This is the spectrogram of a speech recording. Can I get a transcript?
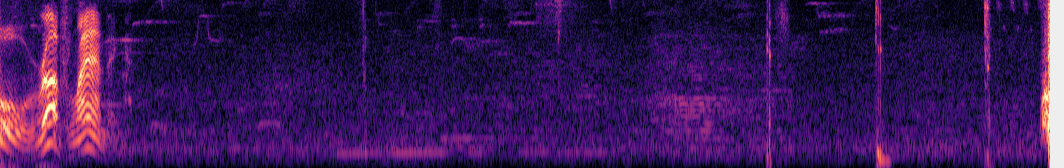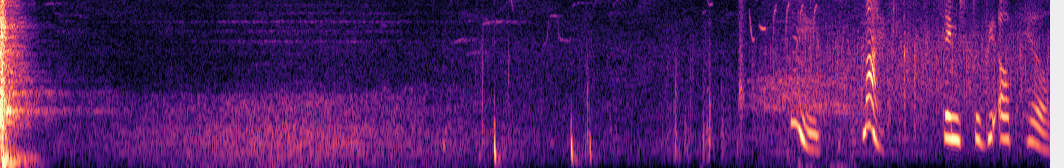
Oh, rough landing. Hmm, nice. Seems to be uphill.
